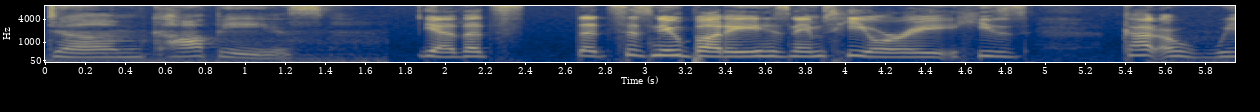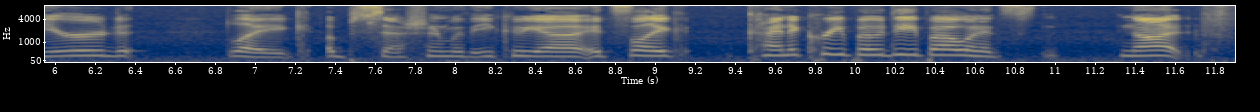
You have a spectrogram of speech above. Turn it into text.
dumb copies. yeah, that's that's his new buddy. His name's Hiyori. He's got a weird like obsession with Ikuya. It's like kind of creepo deepo, and it's not. f-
